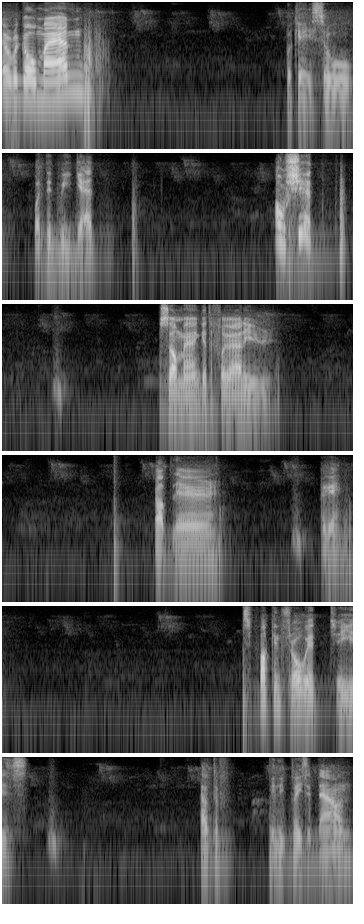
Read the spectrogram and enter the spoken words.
There we go, man. Okay, so what did we get? Oh shit! What's up, man? Get the fuck out of here. Drop there. Okay. Let's fucking throw it. Jeez. How to really place it down?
